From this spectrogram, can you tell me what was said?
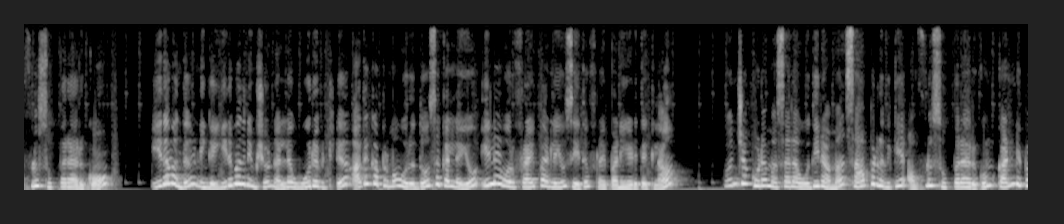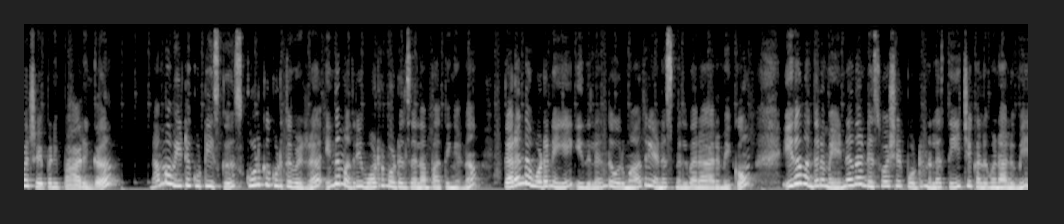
அவ்வளோ சூப்பராக இருக்கும். இதை வந்து நீங்கள் இருபது நிமிஷம் நல்லா ஊற விட்டுட்டு அதுக்கப்புறமா ஒரு தோசைக்கல்லையோ இல்லை ஒரு ஃப்ரை பேன்லையோ சேர்த்து ஃப்ரை பண்ணி எடுத்துக்கலாம். கொஞ்சம் கூட மசாலா உதிராமல் சாப்பிட்றதுக்கே அவ்வளோ சூப்பராக இருக்கும். கண்டிப்பாக ட்ரை பண்ணி பாருங்கள் நம்ம வீட்டு குட்டீஸ்க்கு ஸ்கூலுக்கு கொடுத்து விடுற இந்த மாதிரி வாட்டர் பாட்டில்ஸ் எல்லாம் பார்த்தீங்கன்னா திறந்த உடனேயே இதுலேருந்து ஒரு மாதிரியான ஸ்மெல் வர ஆரம்பிக்கும். இதை வந்து நம்ம என்ன தான் டிஷ்வாஷர் போட்டு நல்லா தேய்ச்சி கழுவினாலுமே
